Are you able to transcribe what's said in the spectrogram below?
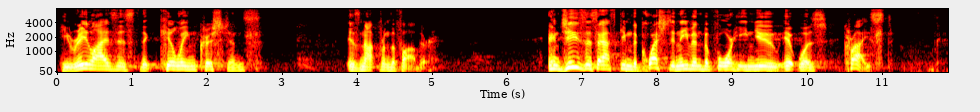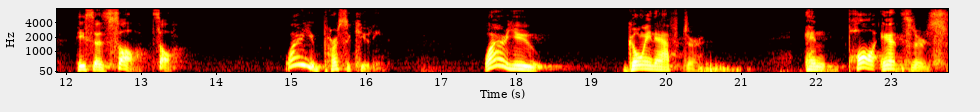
He realizes that killing Christians is not from the Father. And Jesus asked him the question even before he knew it was Christ. He says, Saul, Saul, why are you persecuting? Why are you going after? And Paul answers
